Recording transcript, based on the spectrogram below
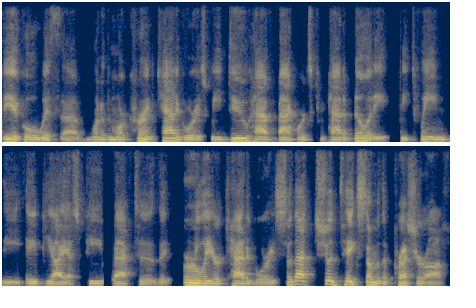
vehicle with uh, one of the more current categories, we do have backwards compatibility between the API SP back to the earlier categories. So that should take some of the pressure off.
